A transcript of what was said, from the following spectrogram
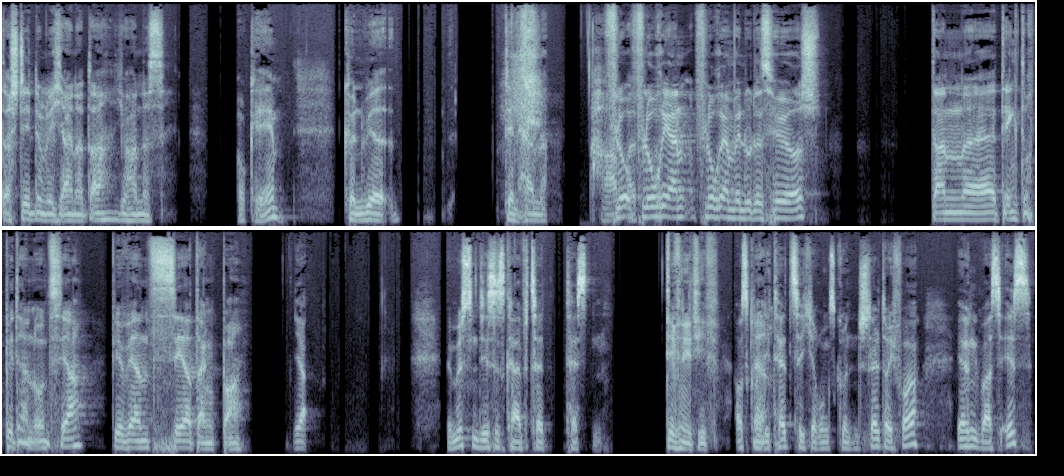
Da steht nämlich einer da, Johannes. Okay. Können wir den Herrn Flo, Florian, Florian, wenn du das hörst, dann äh, denk doch bitte an uns, ja? Wir wären sehr dankbar. Ja. Wir müssen dieses Kfz testen. Definitiv. Aus Qualitätssicherungsgründen. Ja. Stellt euch vor, irgendwas ist,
